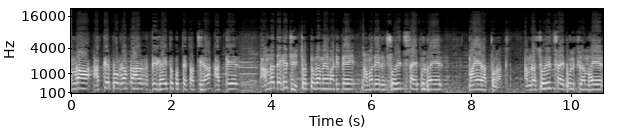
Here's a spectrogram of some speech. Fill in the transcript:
আমরা আজকের প্রোগ্রামটা আর দীর্ঘায়িত করতে চাচ্ছি না। আজকের আমরা দেখেছি চট্টগ্রামের মাটিতে আমাদের শহীদ সাইফুল ভাইয়ের মায়ের আত্মনাথ। আমরা শহীদ সাইফুল ইসলাম ভাইয়ের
